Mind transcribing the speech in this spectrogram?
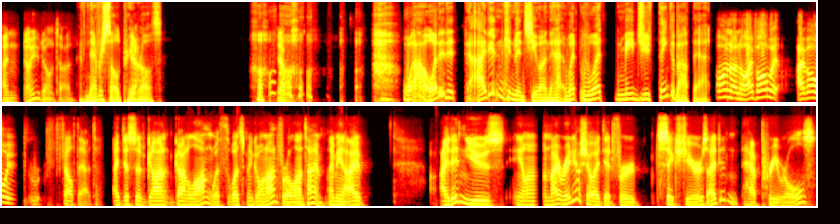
I know you don't, Todd. I've never sold pre Yeah. Rolls. wow, what did it? I didn't convince you on that. What what made you think about that? Oh no, no. I've always I've always felt that. I just have gone gone along with what's been going on for a long time. I mean, I I didn't use you know on my radio show I did for six years. I didn't have pre rolls.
